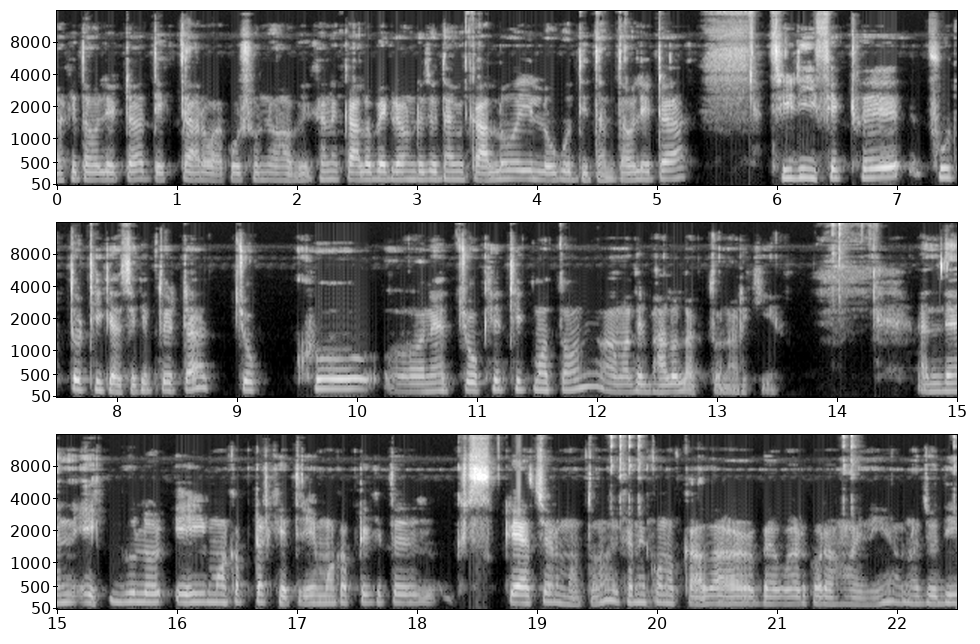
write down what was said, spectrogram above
রাখি, তাহলে এটা দেখতে আরও আকর্ষণীয় হবে। এখানে কালো ব্যাকগ্রাউন্ডে যদি আমি কালো এই লোগো দিতাম, তাহলে এটা থ্রি ইফেক্ট হয়ে ফুটতো ঠিক আছে, কিন্তু এটা চক্ষু মানে চোখে ঠিক মতন আমাদের ভালো লাগতো না আর কি। অ্যান্ড দেন এগুলোর এই মকআপটার ক্ষেত্রে, এই মকআপটার ক্ষেত্রে স্ক্র্যাচের মতো। এখানে কোনো কালার ব্যবহার করা হয়নি। আমরা যদি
